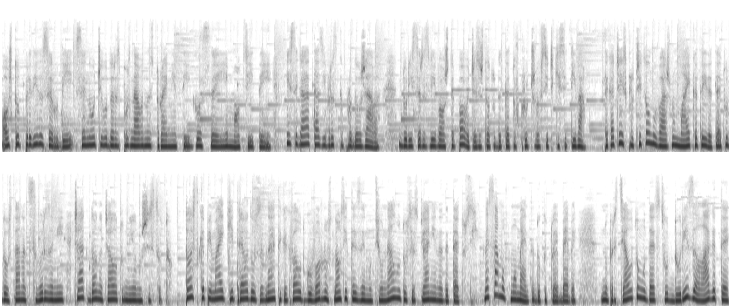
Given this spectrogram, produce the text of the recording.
Още от преди да се роди, се е научило да разпознава настроенията и гласа и емоциите й. И сега тази връзка продължава. Дори се развива още повече, защото детето включва всички сетива. Така че е изключително важно майката и детето да останат свързани чак до началото на юношеството. Той, скъпи майки, трябва да осъзнаете каква отговорност носите за емоционалното състояние на детето си. Не само в момента, докато е бебе, но през цялото му детство дори залагате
